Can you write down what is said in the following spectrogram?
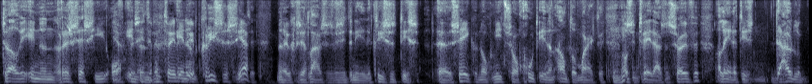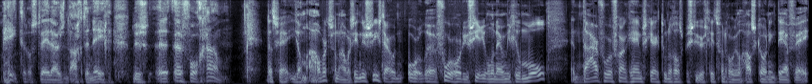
terwijl we in een recessie of ja, in, een, een in een crisis zitten? Ja. Dan heb ik gezegd, luister, we zitten niet in een crisis. Het is uh, zeker nog niet zo goed in een aantal markten mm -hmm. als in 2007. Alleen het is duidelijk beter als 2008 en 2009. Dus uh, ervoor gaan. Dat zei Jan Alberts van Alberts Industries. Daarvoor hoorde u serieondernemer Michiel Mol. En daarvoor Frank Heemskerk, toen nog als bestuurslid van Royal Haskoning DRV.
